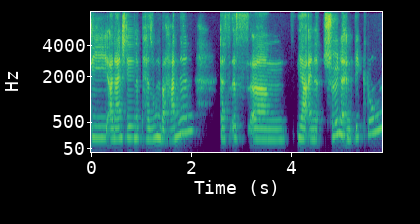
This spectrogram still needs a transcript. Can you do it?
die alleinstehende Personen behandeln. Das ist ähm, ja eine schöne Entwicklung.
